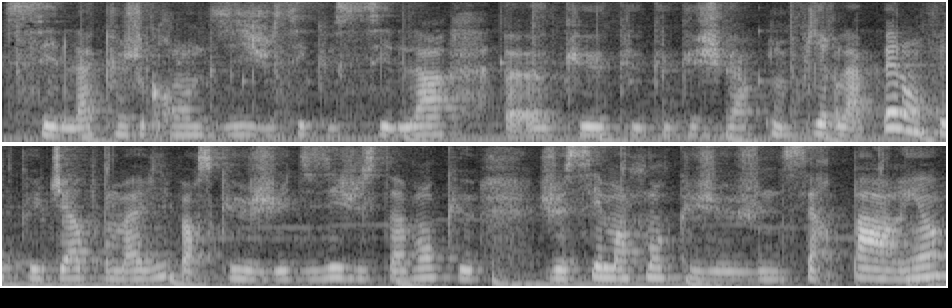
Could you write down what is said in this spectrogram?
c'est là que je grandis, je sais que c'est là euh, que, que, je vais accomplir l'appel en fait que Dieu a pour ma vie parce que je disais juste avant que je sais maintenant que je, je ne sers pas à rien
